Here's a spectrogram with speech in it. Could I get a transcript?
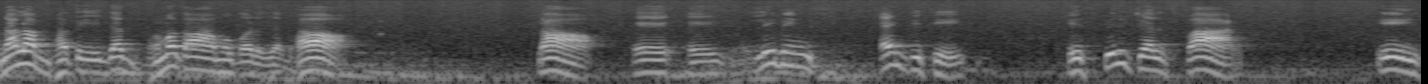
न लभते जद भ्रमतामुपरजधा Now, a, a living entity, a spiritual spark, is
